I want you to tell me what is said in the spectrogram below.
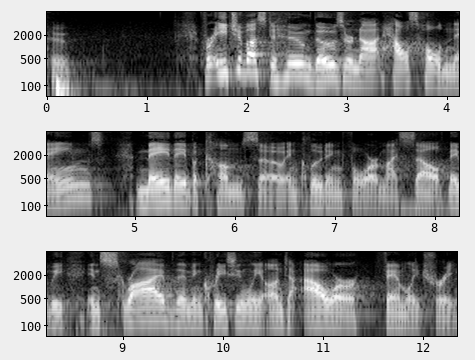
Poo. For each of us to whom those are not household names, may they become so, including for myself. May we inscribe them increasingly onto our family tree.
